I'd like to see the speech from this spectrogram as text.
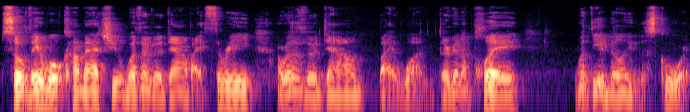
So they will come at you whether they're down by three or whether they're down by one. They're going to play with the ability to score.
